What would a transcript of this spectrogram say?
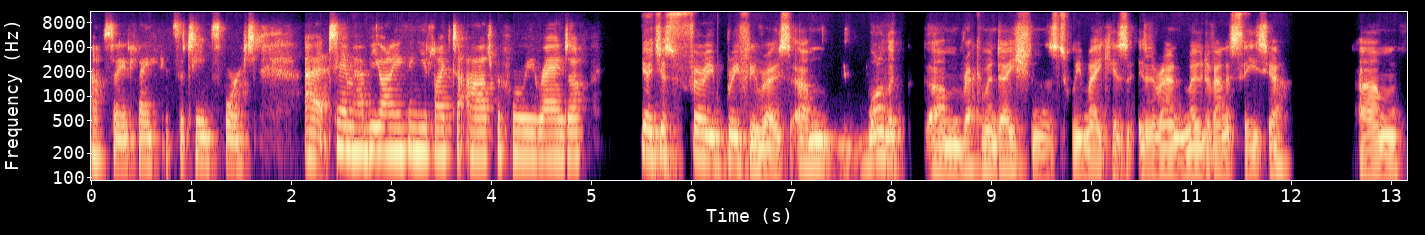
Absolutely. It's a team sport. Uh, Tim, have you got anything you'd like to add before we round up? Yeah, just very briefly, Rose. Um, one of the um, recommendations we make is, is around mode of anesthesia. Um,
